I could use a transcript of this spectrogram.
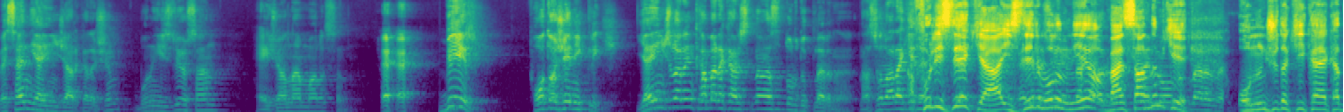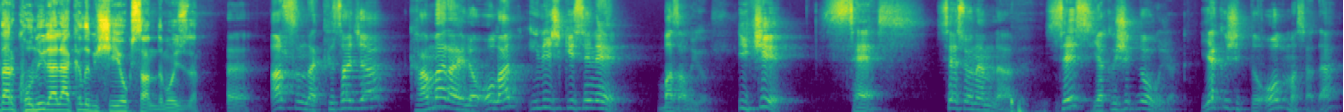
Ve sen yayıncı arkadaşım bunu izliyorsan heyecanlanmalısın. 1. Fotojeniklik. Yayıncıların kamera karşısında nasıl durduklarını, nasıl hareket Ha, full izleyek ya. İzleyelim oğlum. Niye? Ben sandım ki olduklarını. 10. dakikaya kadar konuyla alakalı bir şey yok sandım o yüzden. aslında kısaca kamerayla olan ilişkisini baz alıyoruz. 2. Ses. Ses önemli abi. Ses yakışıklı olacak. Yakışıklı olmasa da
